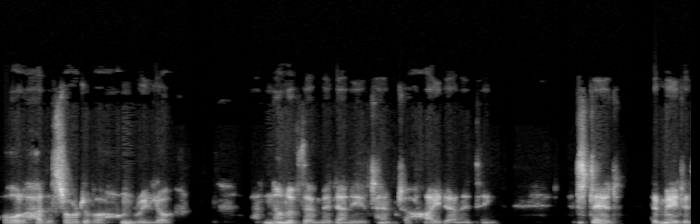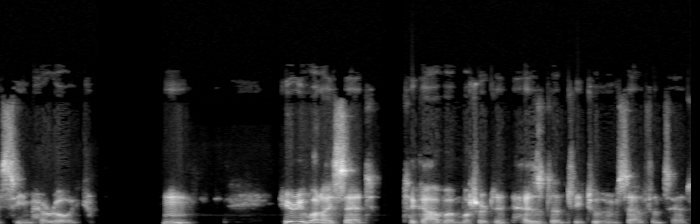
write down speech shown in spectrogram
all had a sort of a hungry look, and none of them made any attempt to hide anything. Instead, they made it seem heroic. Hmm. Hearing what I said, Tagawa muttered hesitantly to himself and said,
